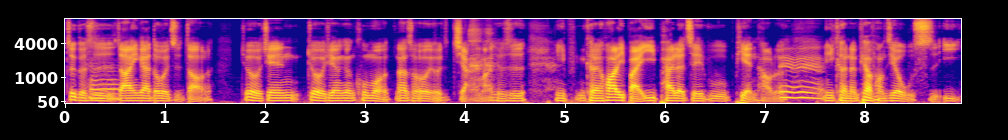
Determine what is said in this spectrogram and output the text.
这个是大家应该都会知道了。就我今天，就我今天跟库莫那时候有讲嘛，就是你你可能花了一百亿拍了这部片好了，你可能票房只有五十亿，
